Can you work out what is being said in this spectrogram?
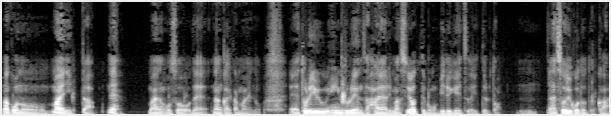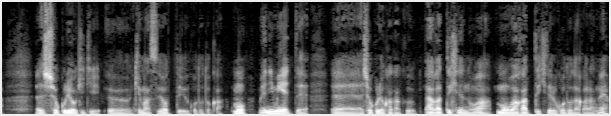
まあこの前に言ったね、前の放送で何回か前の、えー、鳥インフルエンザ流行りますよってもうビル・ゲイツが言ってると。うん、そういうこととか、食料危機、うん、来ますよっていうこととか、もう目に見えて、えー、食料価格上がってきてるのはもう分かってきてることだからね。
